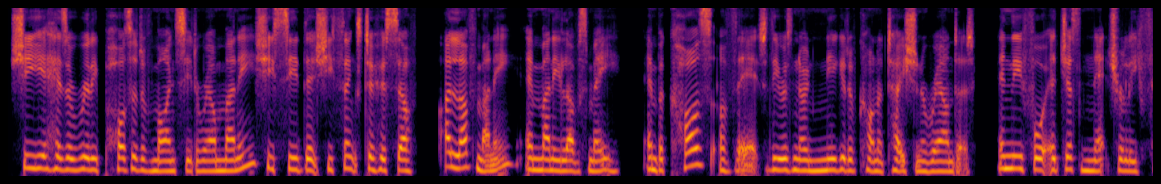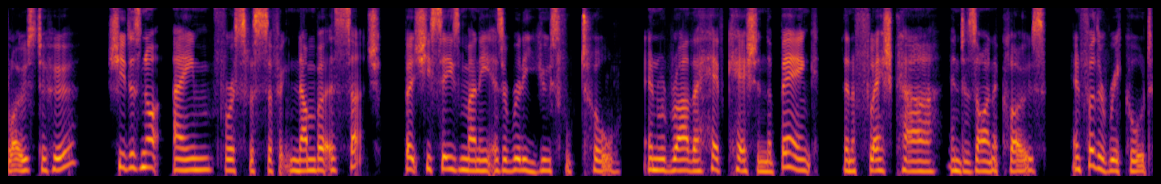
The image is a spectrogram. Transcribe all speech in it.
She has a really positive mindset around money. She said that she thinks to herself, I love money and money loves me. And because of that, there is no negative connotation around it. And therefore, it just naturally flows to her. She does not aim for a specific number as such, but she sees money as a really useful tool and would rather have cash in the bank than a flash car and designer clothes. And for the record,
